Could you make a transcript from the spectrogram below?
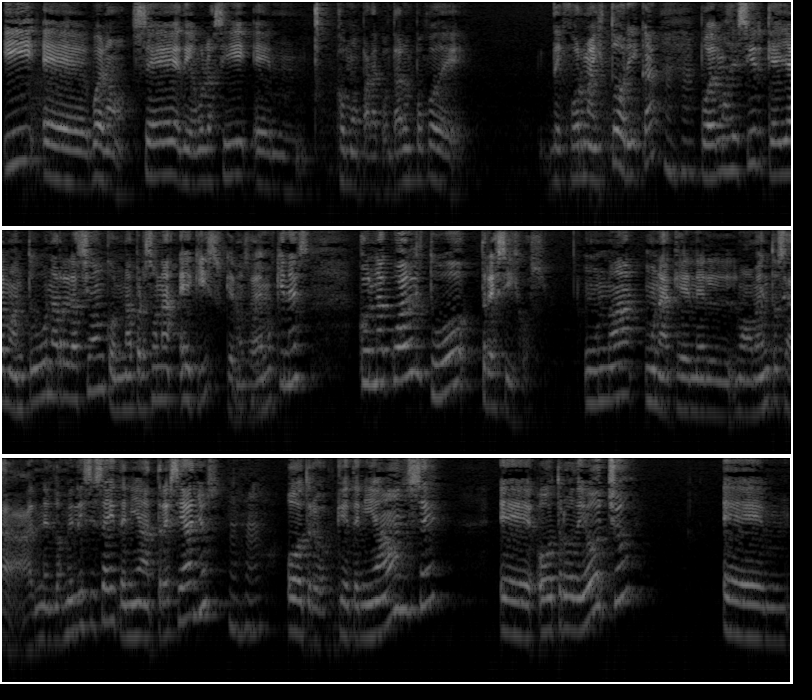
y, eh, bueno, sé, digámoslo así, eh, como para contar un poco de, de forma histórica, podemos decir que ella mantuvo una relación con una persona X, que no sabemos quién es, con la cual tuvo tres hijos. Una, una que en el momento, o sea, en el 2016 tenía 13 años, otro que tenía 11, eh, otro de 8 eh,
